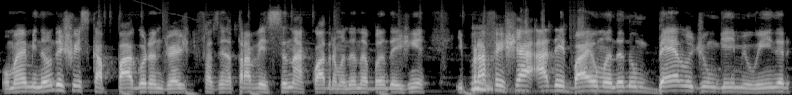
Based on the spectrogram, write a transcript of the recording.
O Miami não deixou escapar Goran Dragic fazendo, atravessando a quadra, mandando a bandejinha. E para hum. fechar, Adebayo mandando um belo de um game winner,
